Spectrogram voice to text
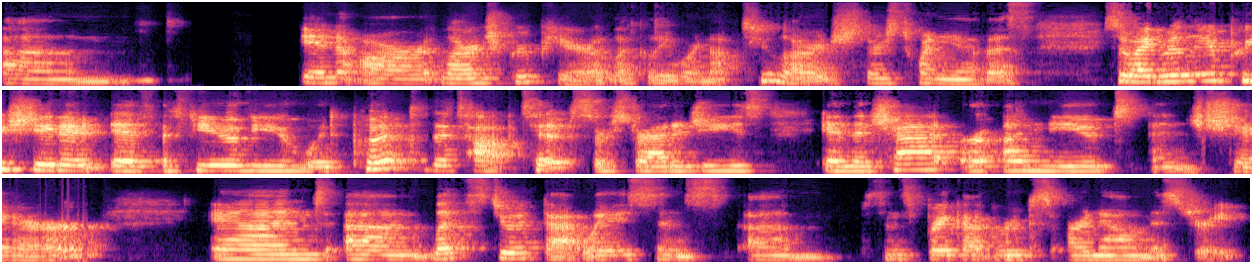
um, in our large group here. Luckily, we're not too large. There's 20 of us. So I'd really appreciate it if a few of you would put the top tips or strategies in the chat or unmute and share. And um, let's do it that way since, um, since breakout groups are now a mystery.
